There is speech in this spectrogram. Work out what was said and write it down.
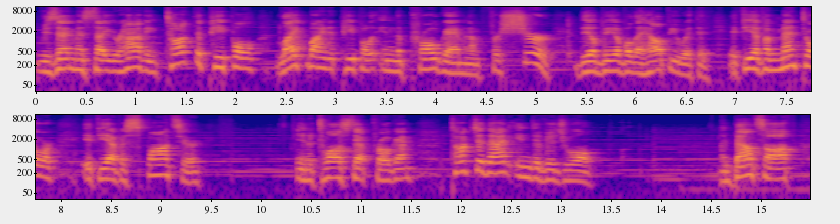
resentments that you're having, talk to people, like-minded people in the program, and I'm for sure they'll be able to help you with it. If you have a mentor, if you have a sponsor in a 12-step program, talk to that individual and bounce off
